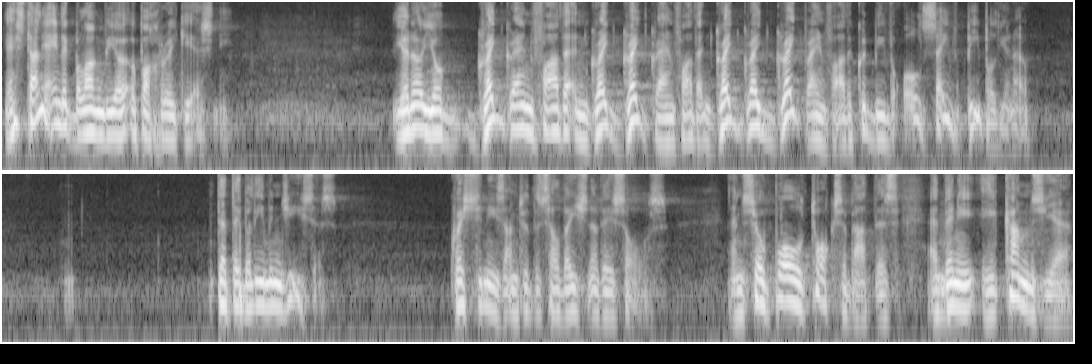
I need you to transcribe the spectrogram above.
Jy stel nie belang wie jou oupa is nie. You know your great grandfather and great great grandfather and great great great grandfather could be all saved people, you know. That they believe in Jesus. Question is unto the salvation of their souls. And so Paul talks about this, and then he, he comes here.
